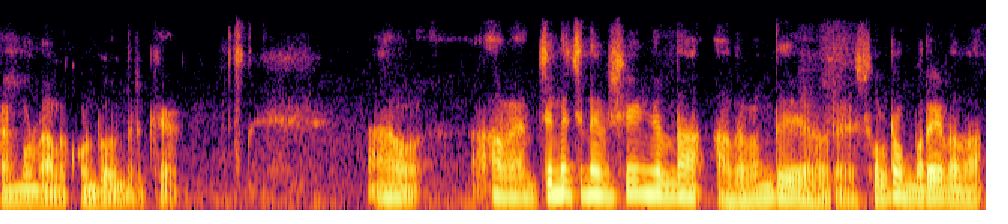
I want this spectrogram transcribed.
கண் முன்னால் கொண்டு வந்திருக்கார் அவன் சின்ன சின்ன விஷயங்கள் தான். அதை வந்து அவர் சொல்கிற முறையில் தான்.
